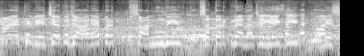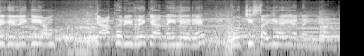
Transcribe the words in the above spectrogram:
हाँ ਇੱਥੇ ਵੇਚਿਆ ਤਾਂ ਜਾ ਰਿਹਾ ਹੈ ਪਰ ਸਾਨੂੰ भी सतर्क रहना चाहिए कि बेसिकली कि हम क्या खरीद रहे हैं क्या नहीं ले रहे वो चीज़ सही है या नहीं है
